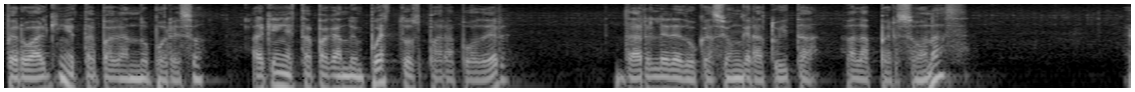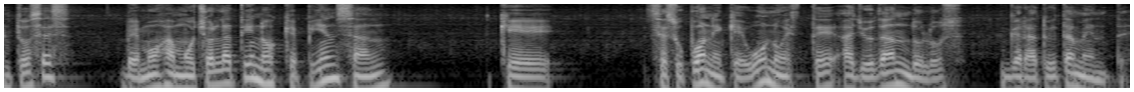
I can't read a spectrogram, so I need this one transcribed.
pero alguien está pagando por eso. Alguien está pagando impuestos para poder darle la educación gratuita a las personas. Entonces, vemos a muchos latinos que piensan que se supone que uno esté ayudándolos gratuitamente.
